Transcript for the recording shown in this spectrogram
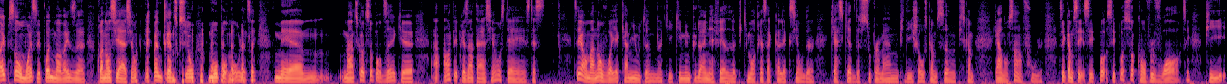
ouais, puis ça, au moins, c'est pas une mauvaise euh, prononciation. Vraiment une traduction mot pour mot, là, tu sais. Mais, euh, mais en tout cas, tout ça pour dire que entre les présentations, c'était. Tu sais, moment on voyait Cam Newton, qui, qui même plus dans la NFL, puis qui montrait sa collection de casquettes de Superman, puis des choses comme ça. Puis c'est comme, regarde, on s'en fout. Tu sais, comme c'est pas, pas ça qu'on veut voir. Puis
